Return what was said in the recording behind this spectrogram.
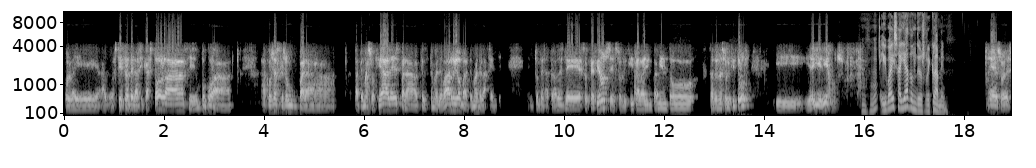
o a las fiestas de las Icastolas, eh, un poco a, a cosas que son para, para temas sociales, para temas de barrio, para temas de la gente. Entonces, a través de asociación se solicita al ayuntamiento, se hace una solicitud y, y ahí iríamos. Y vais allá donde os reclamen. Eso es.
